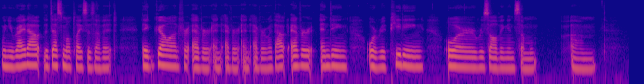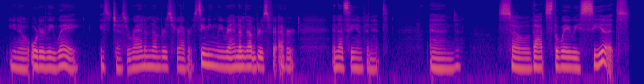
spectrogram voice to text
when you write out the decimal places of it, they go on forever and ever and ever without ever ending or repeating or resolving in some, um, you know, orderly way. It's just random numbers forever, seemingly random numbers forever. And that's the infinite. And so that's the way we see it.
